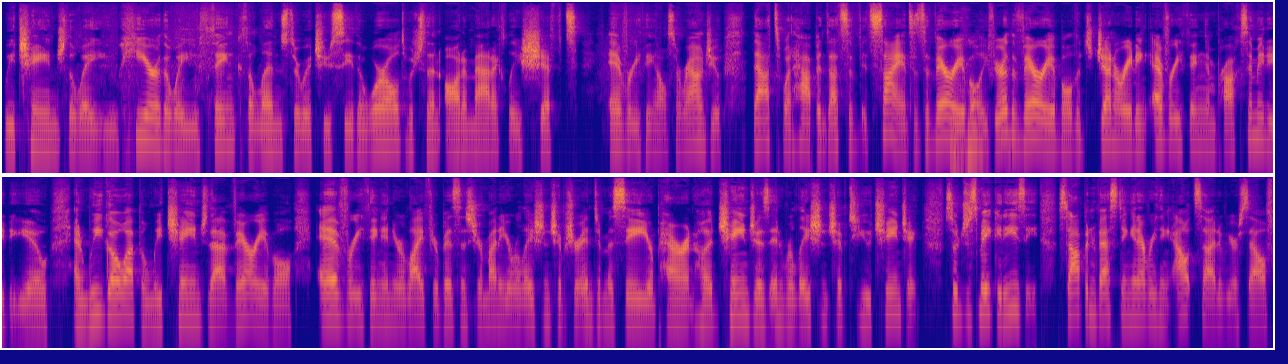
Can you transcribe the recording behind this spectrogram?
we change the way you hear, the way you think, the lens through which you see the world, which then automatically shifts everything else around you. That's what happens. That's a, it's science. It's a variable. Mm-hmm. If you're the variable that's generating everything in proximity to you, and we go up and we change that variable, everything in your life, your business, your money, your relationships, your intimacy, your parenthood changes in relationship to you changing. So just make it easy. Stop investing in everything outside of yourself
